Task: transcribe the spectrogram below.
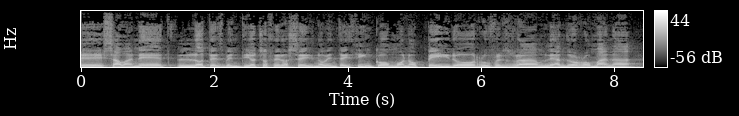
eh, Sabanet, Lotes 280695, Monopeiro, Rufus Ram, Leandro Romana,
